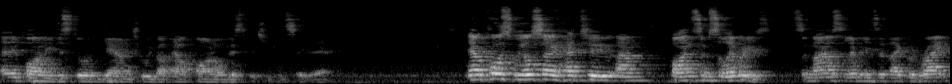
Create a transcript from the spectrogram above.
and then finally distilled them down until we got our final list, which you can see there. Now, of course, we also had to um, find some celebrities, some male celebrities that they could rate.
